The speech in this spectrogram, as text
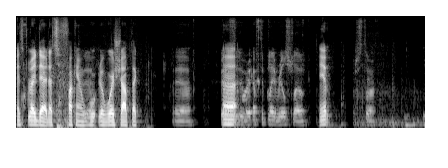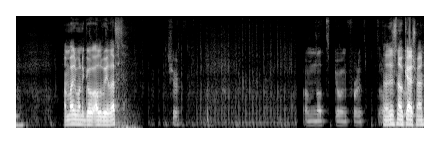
It's right there. That's fucking Yeah. the worst shop. That. Yeah. We, Uh, have to, we have to play real slow. Yep. For store. I might want to go all the way left. Sure. I'm not going for it. No, there's no cash, man.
